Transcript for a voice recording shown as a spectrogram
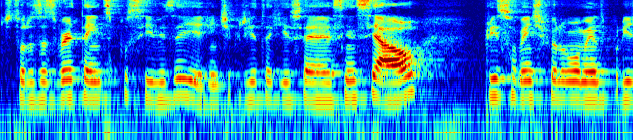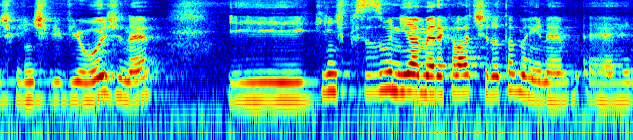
de todas as vertentes possíveis aí. A gente acredita que isso é essencial, principalmente pelo momento político que a gente vive hoje, né, e que a gente precisa unir a América Latina também, né, é,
